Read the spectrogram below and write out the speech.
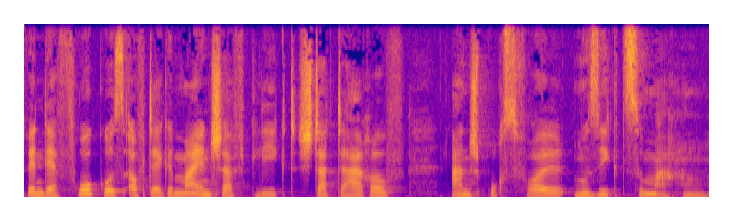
wenn der Fokus auf der Gemeinschaft liegt, statt darauf, anspruchsvoll Musik zu machen.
